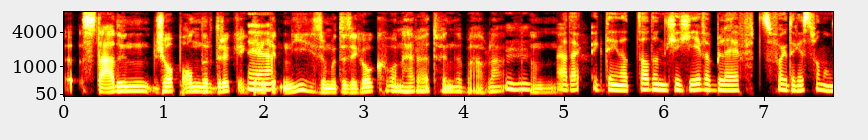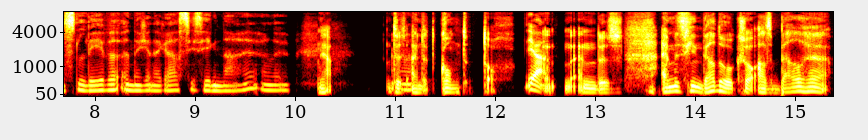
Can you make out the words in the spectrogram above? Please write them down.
staat hun job onder druk? Ik Ja. denk het niet. Ze moeten zich ook gewoon heruitvinden, bla bla. Mhm. Ja, dat, ik denk dat dat een gegeven blijft voor de rest van ons leven en de generaties hierna. Hè. Eh, dus, Ja. En het komt toch. Ja, En, en, dus, en misschien dat ook zo, als Belgen,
